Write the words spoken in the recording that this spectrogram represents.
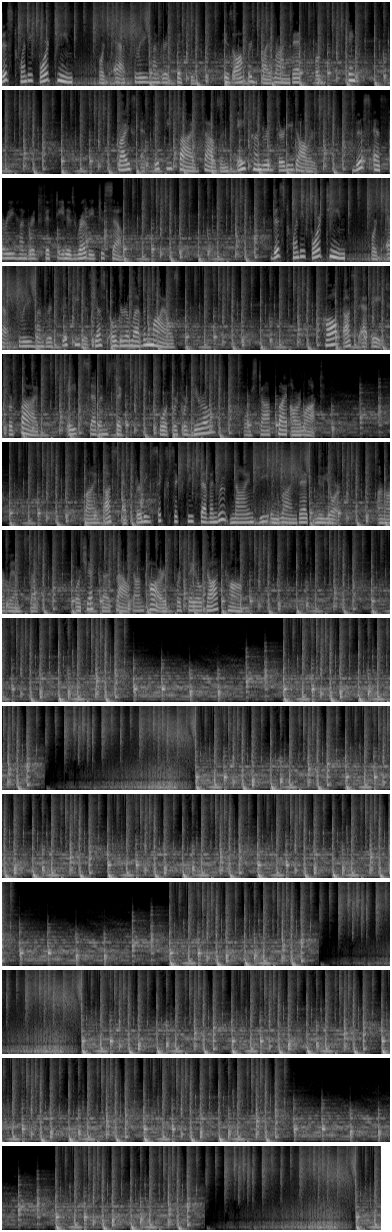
This 2014 Ford F350 is offered by Ryan Ford, Inc. Price at $55,830. This F350 is ready to sell. This 2014 Ford F350 is just over 11 miles. Call us at 845-876-4440 or stop by our lot. Find us at 3667 Route 9G in Rhinebeck, New York on our website or check us out on carsforsale.com. Thank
